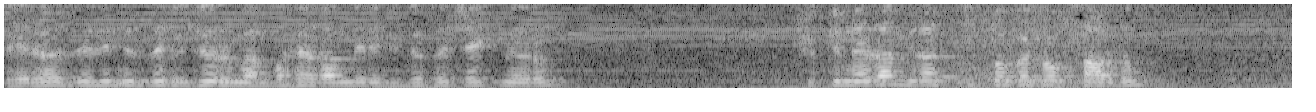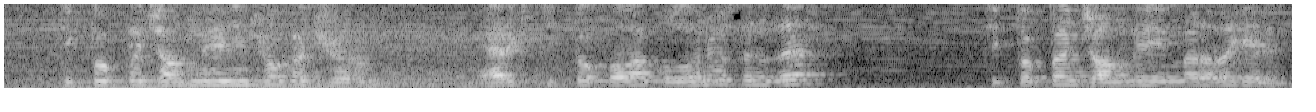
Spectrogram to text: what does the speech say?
beni özlediğinizde biliyorum ben bayağıdan beri videoda çekmiyorum. Çünkü neden? Biraz TikTok'a çok sardım. TikTok'ta canlı yayın çok açıyorum. Eğer ki TikTok falan kullanıyorsanız eğer TikTok'tan canlı yayınlara da gelin.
